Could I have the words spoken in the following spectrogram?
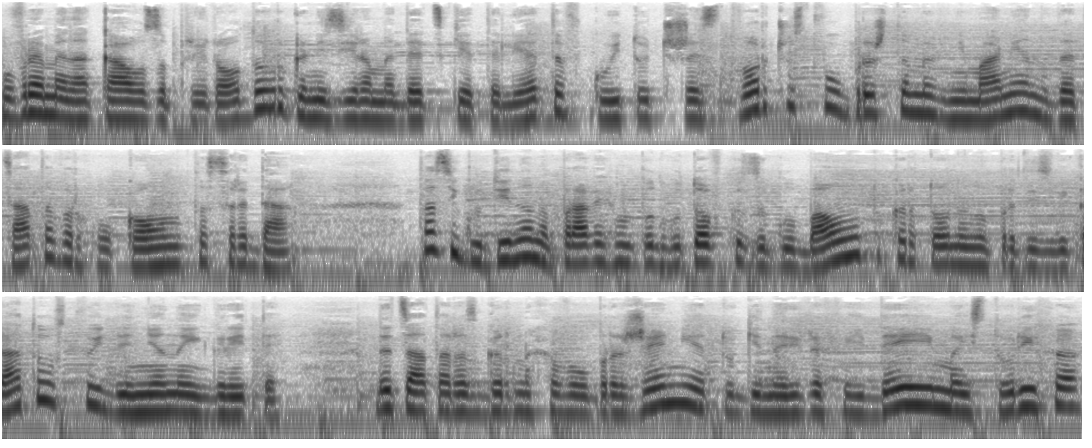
По време на Као природа организираме детски ателиета, в които чрез творчество обръщаме внимание на децата върху околната среда. Тази година направихме подготовка за глобалното картонено предизвикателство и Деня на игрите. Децата разгърнаха въображението, генерираха идеи майсториха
